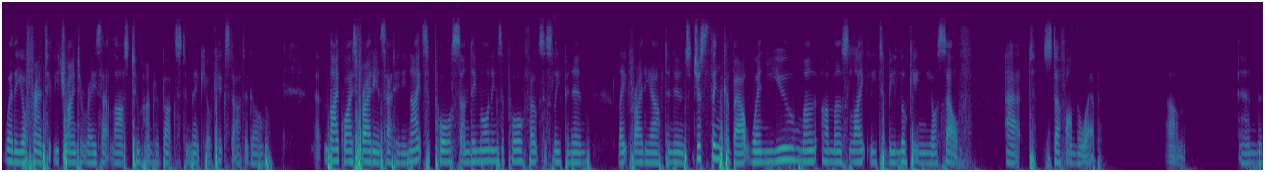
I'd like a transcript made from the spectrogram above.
whether you're frantically trying to raise that last 200 bucks to make your Kickstarter goal. Uh, likewise, Friday and Saturday nights are poor. Sunday mornings are poor. Folks are sleeping in late Friday afternoons. Just think about when you mo are most likely to be looking yourself at stuff on the web. Um, and the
